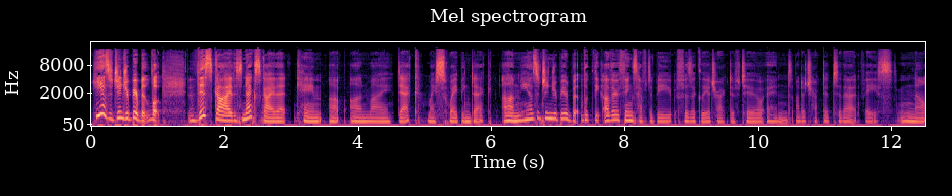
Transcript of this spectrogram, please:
he has a ginger beard. But look, this guy, this next guy that came up on my deck, my swiping deck, um, he has a ginger beard, but look, the other things have to be physically attractive too, and not attracted to that face. No.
